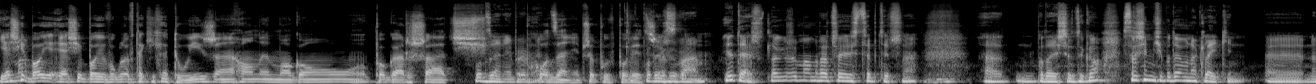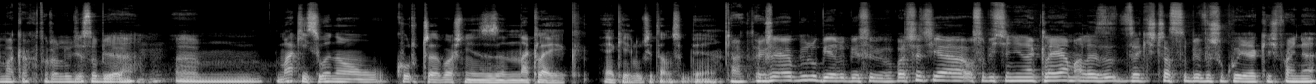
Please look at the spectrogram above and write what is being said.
Ja się, boję, ja się boję w ogóle w takich etui, że one mogą pogarszać chłodzenie, pewnie. chłodzenie przepływ powietrza. Podejrzewałem. Ja też, także mam raczej sceptyczne podejście do tego. Strasznie mi się podają naklejki e, na makach, które ludzie sobie mhm. Maki słyną, kurczę, właśnie z naklejek, jakie ludzie tam sobie... Tak, także ja lubię, lubię sobie popatrzeć. Ja osobiście nie naklejam, ale za jakiś czas sobie wyszukuję jakieś fajne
